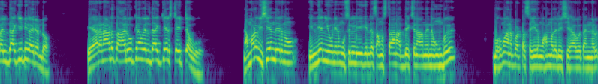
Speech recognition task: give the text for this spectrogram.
വലുതാക്കിയിട്ട് കാര്യമുണ്ടോ? ഏറനാട് താലൂക്കിനെ വലുതാക്കിയാൽ സ്റ്റേറ്റ് ആവുമോ നമ്മുടെ വിഷയം എന്തായിരുന്നു? ഇന്ത്യൻ യൂണിയൻ മുസ്ലിം ലീഗിന്റെ സംസ്ഥാന അധ്യക്ഷനാകുന്നതിന് മുമ്പ് ബഹുമാനപ്പെട്ട സയ്യിദ് മുഹമ്മദ് അലി ഷിഹാബ് തങ്ങൾ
